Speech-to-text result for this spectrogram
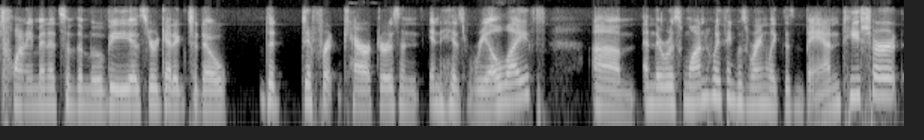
20 minutes of the movie as you're getting to know the different characters in, in his real life. Um, and there was one who I think was wearing like this band T-shirt.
